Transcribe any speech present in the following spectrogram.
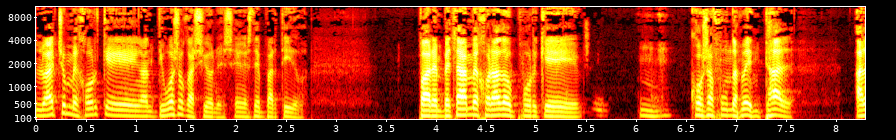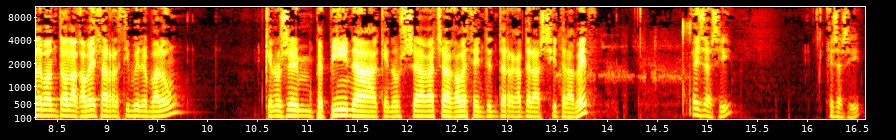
lo ha hecho mejor que en antiguas ocasiones en este partido. Para empezar, ha mejorado porque, mm, cosa fundamental, ha levantado la cabeza a recibir el balón, que no se empepina, que no se agacha la cabeza e intente regatear siete a la vez. Es así. Es así.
